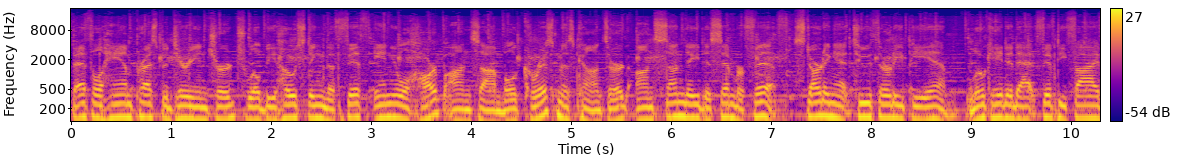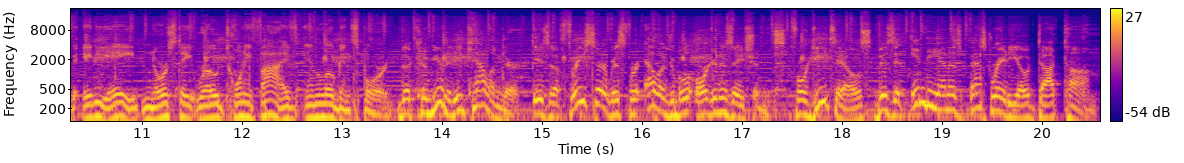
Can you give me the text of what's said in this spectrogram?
Bethlehem Presbyterian Church will be hosting the 5th annual Harp Ensemble Christmas concert on Sunday, December 5th, starting at 2:30 p.m. Located at 5588 North State Road 25 in Logansport. The community calendar is a free service for eligible organizations. For details, visit indianasbestradio.com.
